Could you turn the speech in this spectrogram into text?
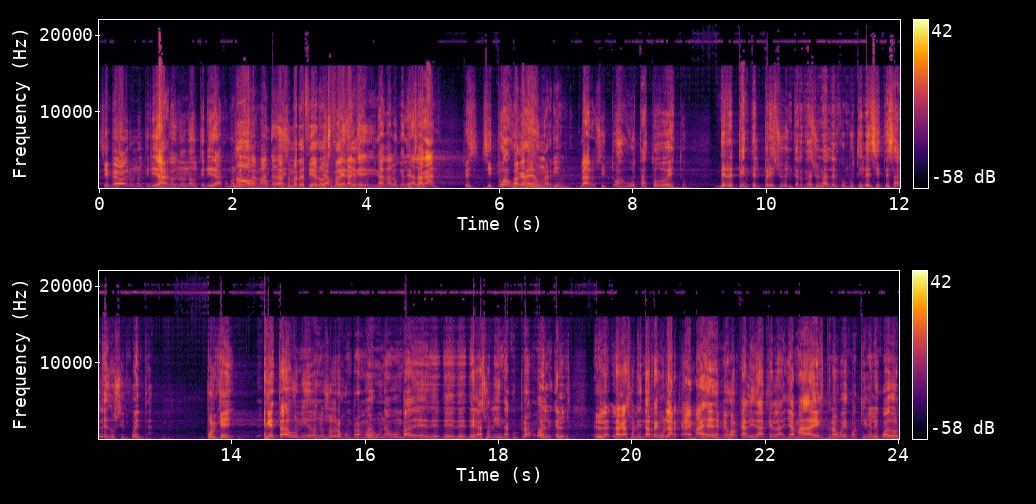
siempre va a haber una utilidad, Claro. pero no una utilidad como el No, que se la no, manda a de- eso me refiero, de a eso me decía, que gana lo que le da la gana. Entonces, si tú ajustas, Pagas es un arriendo. Claro, si tú ajustas todo esto, de repente el precio internacional del combustible sí te sale 250. Porque en Estados Unidos nosotros compramos en una bomba de, de- de- de- de gasolina, compramos el- el- el- la gasolina regular, que además es de mejor calidad que la llamada extra o eco aquí en el Ecuador.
